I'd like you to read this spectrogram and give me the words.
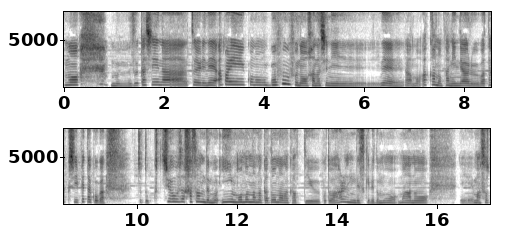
も難しいなというよりね、あまりこのご夫婦の話にね、あの赤の他人である私ペタコがちょっと口を挟んでもいいものなのかどうなのかっていうことはあるんですけれども、まああの、えー、まあ率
